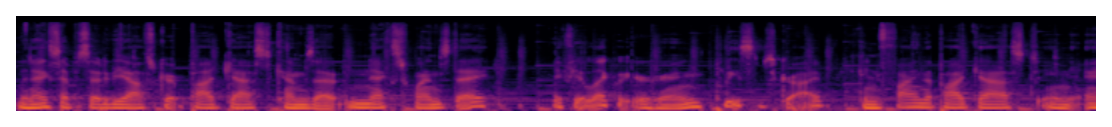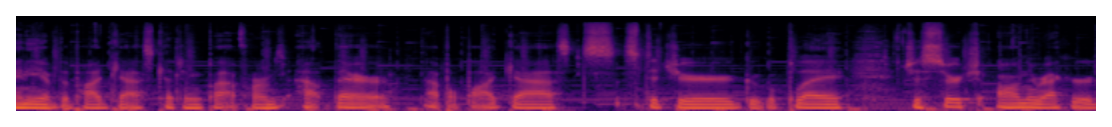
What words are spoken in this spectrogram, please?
The next episode of the Offscript podcast comes out next Wednesday. If you like what you're hearing, please subscribe. You can find the podcast in any of the podcast catching platforms out there Apple Podcasts, Stitcher, Google Play. Just search on the record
